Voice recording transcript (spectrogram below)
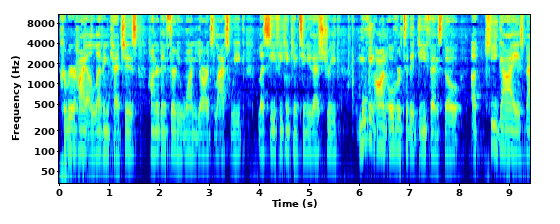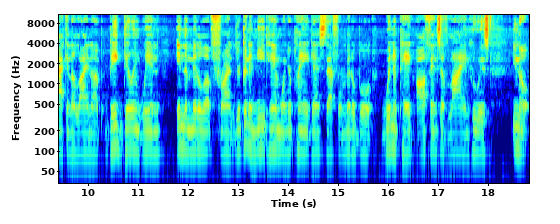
career high 11 catches, 131 yards last week. Let's see if he can continue that streak. Moving on over to the defense, though, a key guy is back in the lineup. Big Dylan Wynn in the middle up front. You're going to need him when you're playing against that formidable Winnipeg offensive line, who is, you know,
